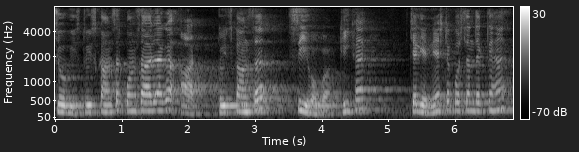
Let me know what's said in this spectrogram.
चौबीस। तो इसका आंसर कौन सा आ जाएगा? आठ। तो इसका आंसर सी होगा। ठीक है? चलिए, नेक्स्ट क्वेश्चन देखते हैं।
